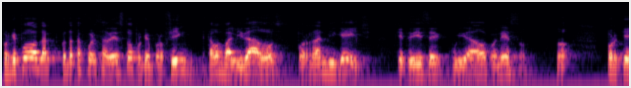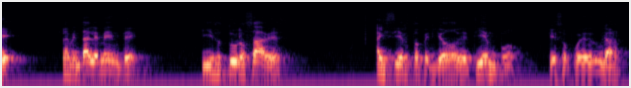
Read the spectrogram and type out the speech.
¿Por qué puedo hablar con tanta fuerza de esto? Porque por fin estamos validados por Randy Gage, que te dice cuidado con eso, ¿no? Porque lamentablemente, y eso tú lo sabes, hay cierto periodo de tiempo que eso puede durar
